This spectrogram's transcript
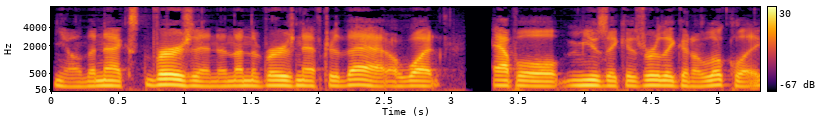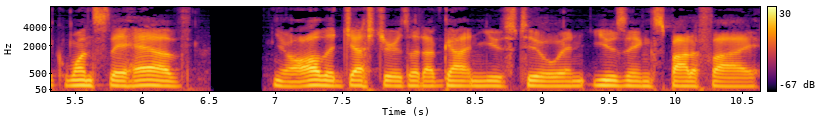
you know, the next version and then the version after that or what Apple Music is really going to look like once they have, you know, all the gestures that I've gotten used to and using Spotify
